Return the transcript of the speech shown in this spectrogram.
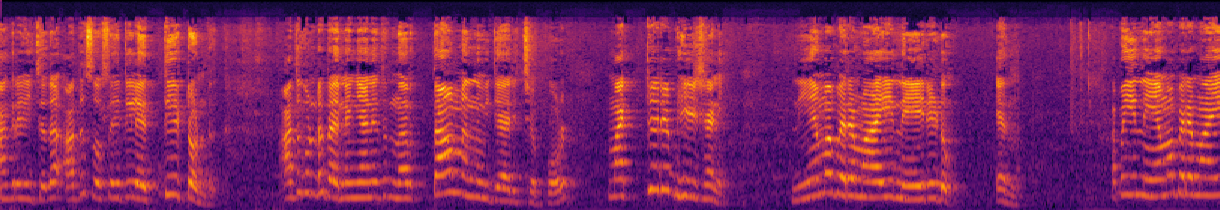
ആഗ്രഹിച്ചത് അത് സൊസൈറ്റിയിൽ എത്തിയിട്ടുണ്ട്. അതുകൊണ്ട് തന്നെ ഞാനിത് നിർത്താമെന്ന് വിചാരിച്ചപ്പോൾ മറ്റൊരു ഭീഷണി നിയമപരമായി നേരിടും എന്ന്. അപ്പൊ ഈ നിയമപരമായി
